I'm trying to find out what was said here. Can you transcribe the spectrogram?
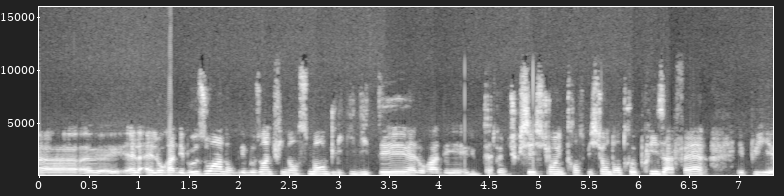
Elle, elle, aura des besoins, donc des besoins de financement, de liquidité. Elle aura peut-être une succession, une transmission d'entreprise à faire. Et puis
